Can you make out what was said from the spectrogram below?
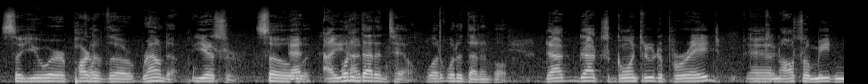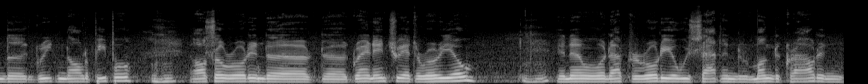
So you were part of the roundup. Yes, sir. So That- I- what did I- that entail? What what did that involve? That that's going through the parade and Okay. also meeting the greeting all the people. Mm-hmm. Also rode in the, the grand entry at the rodeo, mm-hmm. and then when after the rodeo we sat in among the crowd and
